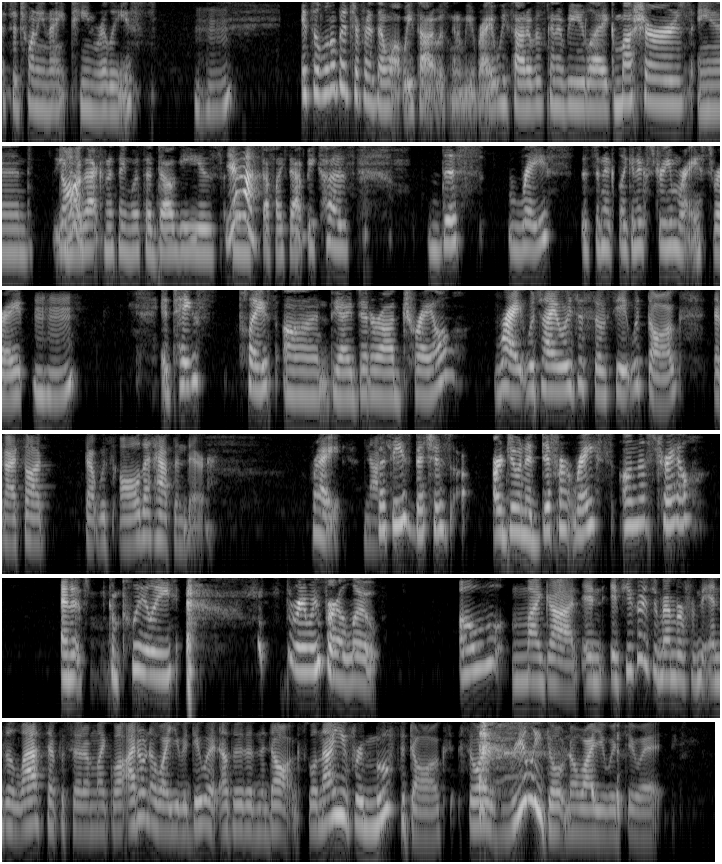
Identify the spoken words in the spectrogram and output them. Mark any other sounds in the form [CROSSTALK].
It's a 2019 release. Mm-hmm. It's a little bit different than what we thought it was going to be, right? We thought it was going to be like mushers and you know that kind of thing with the doggies Yeah. and stuff like that because this race it's an like an extreme race, right? Mm-hmm. It takes place on the Iditarod Trail. Right, which I always associate with dogs, and I thought that was all that happened there. Right. Not But true. these bitches are doing a different race on this trail, and it's completely [LAUGHS] throwing me for a loop. Oh my god! And if you guys remember from the end of the last episode, I'm like, well, I don't know why you would do it other than the dogs. Well, now you've removed the dogs, so I really don't know why you would do it.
